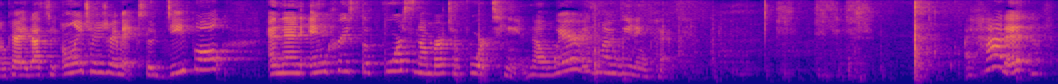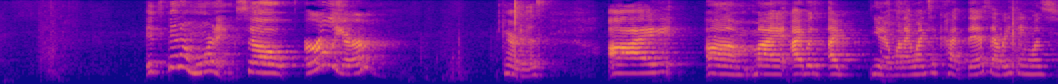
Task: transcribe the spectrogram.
Okay, that's the only change I make. So default and then increase the force number to 14. Now, where is my weeding pick? I had it. It's been a morning. So earlier, here it is, I, um, my, I was, I, you know, when I went to cut this, everything was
